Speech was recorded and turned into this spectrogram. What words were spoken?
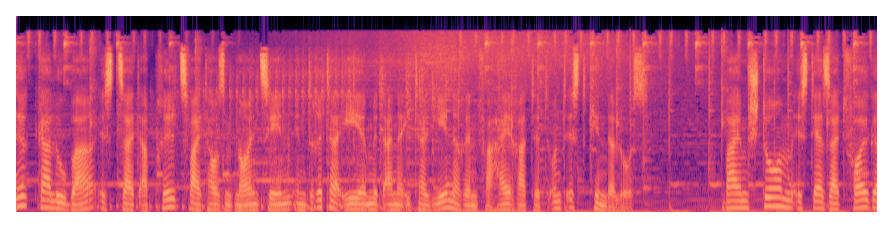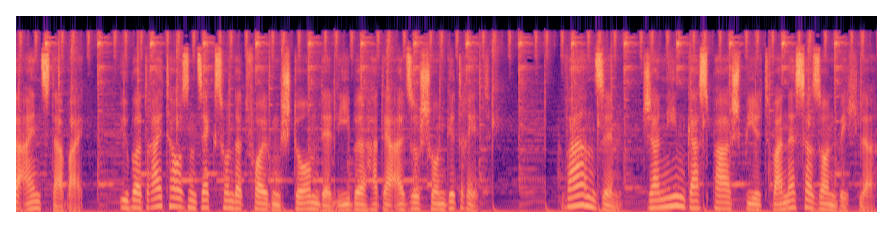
Dirk Galuba ist seit April 2019 in dritter Ehe mit einer Italienerin verheiratet und ist kinderlos. Beim Sturm ist er seit Folge 1 dabei. Über 3600 Folgen Sturm der Liebe hat er also schon gedreht. Wahnsinn! Janine Gaspar spielt Vanessa Sonnbichler.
